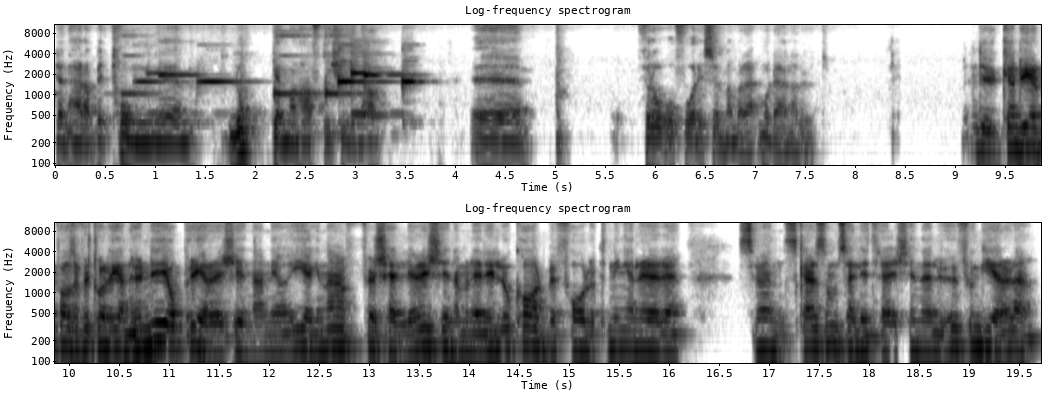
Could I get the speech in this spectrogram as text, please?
den här betonglocken man haft i Kina för att få det se modernare ut. Du, kan du hjälpa oss att förstå grann hur ni opererar i Kina? Ni har egna försäljare i Kina, men är det lokalbefolkning eller är det svenskar som säljer trä i Kina? Eller hur fungerar det?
